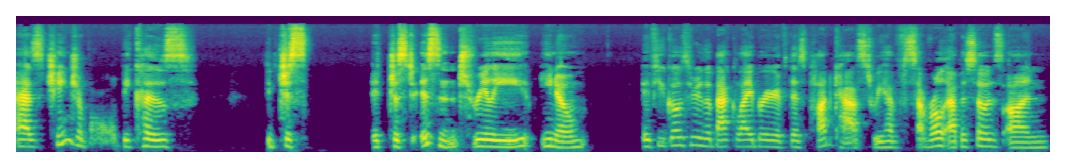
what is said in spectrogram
as changeable because it just it just isn't really, you know, if you go through the back library of this podcast, we have several episodes on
